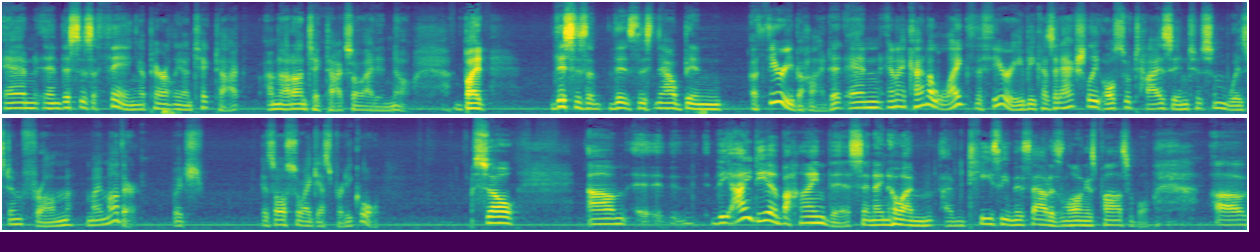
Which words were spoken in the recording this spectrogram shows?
and and this is a thing apparently on TikTok. I'm not on TikTok, so I didn't know. But this is a this has now been a theory behind it, and, and I kind of like the theory because it actually also ties into some wisdom from my mother, which is also, I guess, pretty cool. So, um, the idea behind this, and I know I'm, I'm teasing this out as long as possible, uh,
